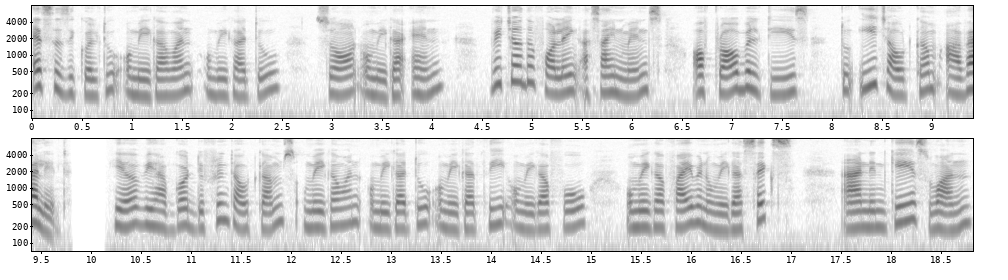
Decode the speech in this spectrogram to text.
S is equal to omega 1, omega 2, so on omega n, which of the following assignments of probabilities to each outcome are valid. Here we have got different outcomes omega 1, omega 2, omega 3, omega 4, omega 5 and omega 6 and in case 1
